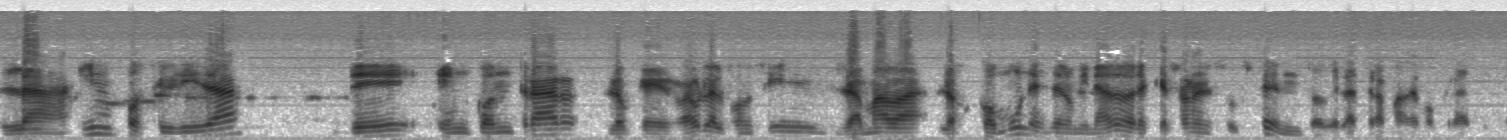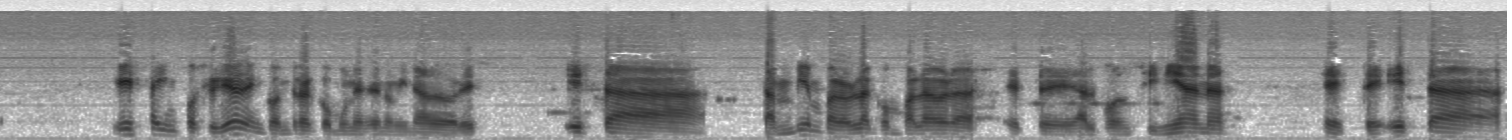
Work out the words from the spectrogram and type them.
la imposibilidad de encontrar lo que Raúl Alfonsín llamaba los comunes denominadores, que son el sustento de la trama democrática. Esa imposibilidad de encontrar comunes denominadores, esa también para hablar con palabras este, alfonsinianas, este, estas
